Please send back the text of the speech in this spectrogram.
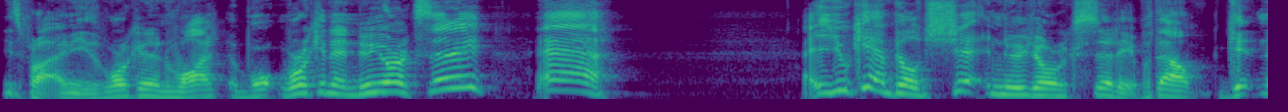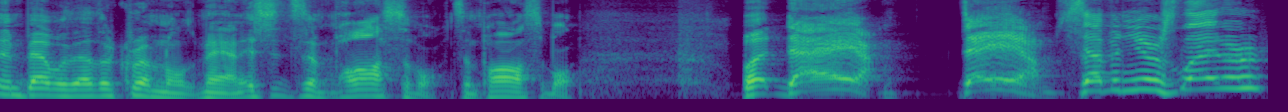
He's probably, I mean, he's working in working in New York City. Yeah, you can't build shit in New York City without getting in bed with other criminals, man. It's it's impossible. It's impossible. But damn, damn, seven years later,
